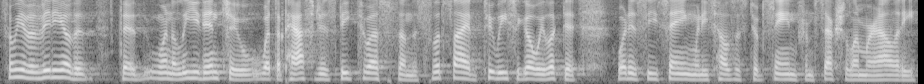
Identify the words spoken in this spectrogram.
So we have a video that, that want to lead into what the passages speak to us. On this flip side, two weeks ago we looked at what is he saying when he tells us to abstain from sexual immorality.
